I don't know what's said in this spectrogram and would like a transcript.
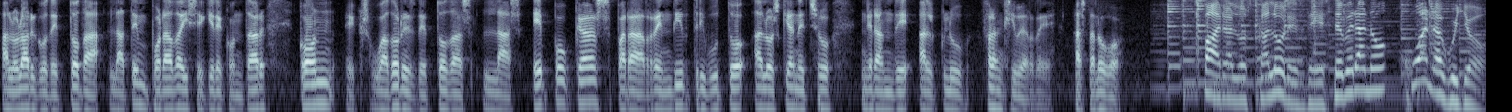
a lo largo de toda la temporada y se quiere contar con exjugadores de todas las épocas para rendir tributo a los que han hecho grande al club franjiverde. Hasta luego. Para los calores de este verano, Juan Agulló.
